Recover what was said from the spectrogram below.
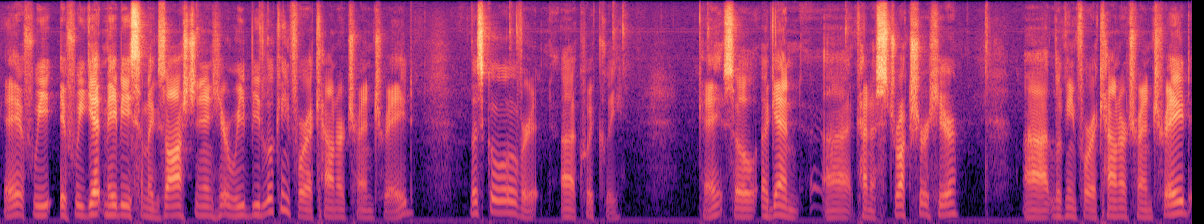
Okay, if we if we get maybe some exhaustion in here, we'd be looking for a counter trend trade. Let's go over it uh, quickly. Okay, so again, uh, kind of structure here, uh, looking for a counter trend trade,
